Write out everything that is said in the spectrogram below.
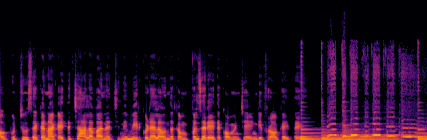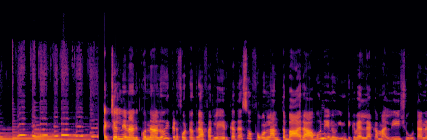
అవుట్‌పుట్ చూసాక నాకైతే చాలా బాగా నచ్చింది. మీరు కూడా ఎలా ఉందో కంపల్సరీ అయితే కామెంట్ చేయండి ఫ్రాక్ అయితే. యాక్చువల్లీ నేను అనుకున్నాను ఇక్కడ ఫోటోగ్రాఫర్ లేరు కదా! సో, ఫోన్‌లో అంత బాగా రావు. నేను ఇంటికి వెళ్ళాక మళ్ళీ షూట్ అన్న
